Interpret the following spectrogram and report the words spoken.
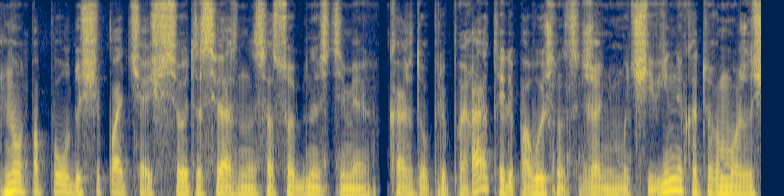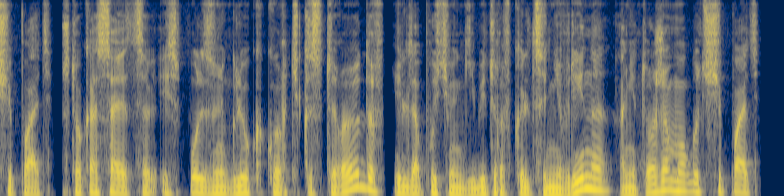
Ну, по поводу щипать, чаще всего это связано с особенностями каждого препарата или повышенным содержанием мочевины, который может щипать. Что касается использования глюкокортикостероидов или, допустим, ингибиторов кальциневрина, они тоже могут щипать.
